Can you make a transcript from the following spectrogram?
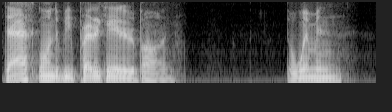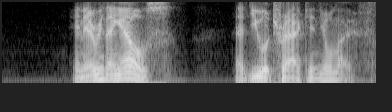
that's going to be predicated upon the women and everything else that you attract in your life.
